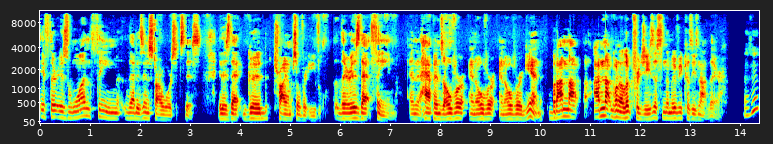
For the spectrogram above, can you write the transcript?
If there is one theme that is in Star Wars, it's this. It is that good triumphs over evil. There is that theme. And it happens over and over and over again. But I'm not, I'm not going to look for Jesus in the movie because he's not there. Mhm.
